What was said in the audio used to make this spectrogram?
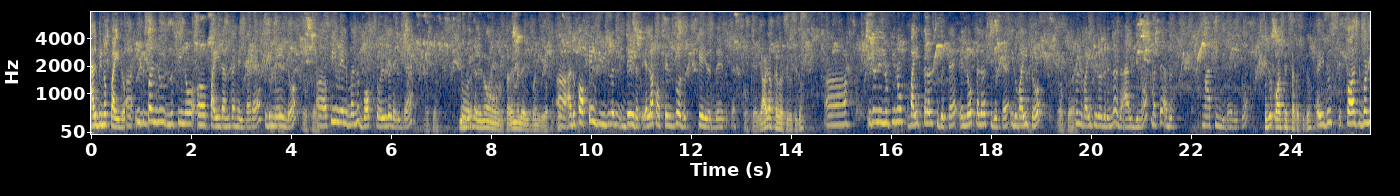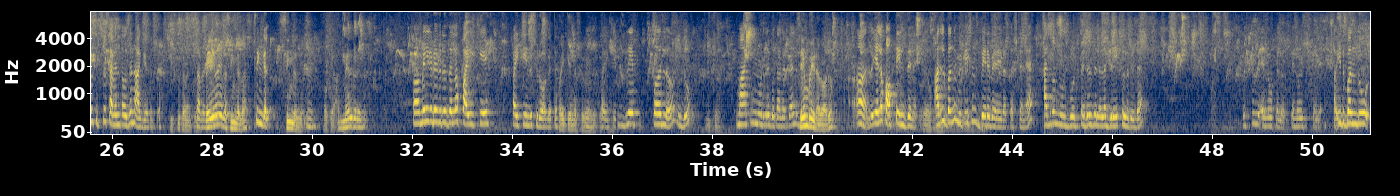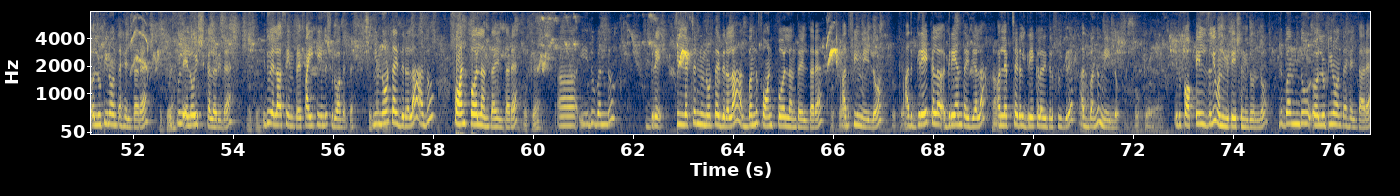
albino pied ಇದು ಬಂದು ಲುಟಿನೋ ಪೈಡ್ ಅಂತ ಹೇಳ್ತಾರೆ. ಇದು ಮೇಲು ಫೀಮೇಲ್ ಬಂದು ಬಾಕ್ಸ್ ಒಳಗಡೆ ಇದೆ. ಇದು ಅದೇನೋ ತಲೆ ಮೇಲೆ ಇದು ಬಂದಿದೆ. ಅದು ಕಾಕ್ಟೇಲ್ಸ್ ಯೂಶಲಾಗಿ ಇದ್ದೇ ಇರುತ್ತೆ. ಎಲ್ಲ ಕಾಕ್ಟೇಲ್ಸ್ಗೂ ಅದಕ್ಕೆ ಇದ್ದೇ ಇರುತ್ತೆ. ಓಕೆ ಯಾವ್ಯಾವ ಕಲರ್ ಸಿಗುತ್ತೆ ಇದು? ಇದರಲ್ಲಿ ಲುಟಿನೋ ವೈಟ್ ಕಲರ್ ಸಿಗುತ್ತೆ ಎಲ್ಲೋ ಕಲರ್ ಸಿಗುತ್ತೆ. ಇದು ವೈಟು ಓಕೆ ಫುಲ್ ವೈಟ್ ಇರೋದ್ರಿಂದ ಅದು ಆಲ್ಬಿನೋ ಮತ್ತು ಅದು ಮಾರ್ಕಿಂಗ್ ಇದೆ ಅದಕ್ಕೆ. ಇದು ಕಾಸ್ಟ್ ಎಷ್ಟಾಗುತ್ತೆ ಇದು? ಇದು ಕಾಸ್ಟ್ ಬಂದು ಸಿಕ್ಸ್ ಟು ಸೆವೆನ್ ತೌಸಂಡ್ ಆಗಿರುತ್ತೆ. ಸಿಕ್ಸ್ ಟು ಸೆವೆನ್ ಸೆವೆನ್ ಇಲ್ಲ ಸಿಂಗಲ್ ಸಿಂಗಲ್ ಸಿಂಗಲ್ ಓಕೆ ಅದು ಮೇಲ್ಗಡೆ ಮೇಲ್ಗಡೆ ಇದ್ರದ್ದೆಲ್ಲ ಫೈವ್ ಕೆ ಫೈವ್ ಇಂದ ಶುರು ಆಗುತ್ತೆ. ಫೈವ್ ಕೆಯಿಂದ ಶುರು ಆಗುತ್ತೆ. ಫೈವ್ ಕೆ ಗ್ರೇಪ್ ಪರ್ಲ್ ಇದು. ಓಕೆ ಮಾರ್ಕಿಂಗ್ ನೋಡಿದ್ರೆ ಗೊತ್ತಾಗುತ್ತೆ. ಅಲ್ಲಿ ಸೇಮ್ ಬ್ರೀಡ್ ಅಲ್ವಾ ಅದು? ಎಲ್ಲ ಕಾಕ್ಟೇಲ್ಸೇನೆ ಅದ್ರಲ್ಲಿ ಬಂದು ಮ್ಯೂಟೇಷನ್ಸ್ ಬೇರೆ ಬೇರೆ ಇರುತ್ತೆ ಅಷ್ಟೇ ಅದ್ರಲ್ಲಿ ನೋಡ್ಬೋದು ಫೆದರ್ಸಲ್ಲೆಲ್ಲ ಗ್ರೇ ಕಲರ್ ಇದೆ. ಇದು full yellow colour yellowish colour ಇದು ಬಂದು ಲುಟಿನೋ ಅಂತ ಹೇಳ್ತಾರೆ. ಇದು ಫುಲ್ ಯೆಲ್ಲೋಯಿಶ್ ಕಲರ್ ಇದೆ. ಇದು ಎಲ್ಲ ಸೇಮ್ ಪ್ರೈ ಫೈವ್ ಕೆ ಇಂದ ಶುರು ಆಗುತ್ತೆ. ನೀವು ನೋಡ್ತಾ ಇದ್ದೀರಲ್ಲ ಅದು ಫಾನ್ ಪರ್ಲ್ ಅಂತ ಹೇಳ್ತಾರೆ. ಇದು ಬಂದು ಗ್ರೇ ಇಲ್ಲಿ ಲೆಫ್ಟ್ ಸೈಡ್ ನೀವು ನೋಡ್ತಾ ಇದ್ದೀರಲ್ಲ ಅದು ಬಂದು ಫಾನ್ ಪರ್ಲ್ ಅಂತ ಹೇಳ್ತಾರೆ. ಅದು ಫೀಮೇಲ್ ಅದು ಗ್ರೇ ಕಲರ್ ಗ್ರೇ ಅಂತ ಇದೆಯಲ್ಲ ಲೆಫ್ಟ್ ಸೈಡ್ ಅಲ್ಲಿ ಗ್ರೇ ಕಲರ್ ಇದೆಯಲ್ಲ ಫುಲ್ ಗ್ರೇ ಅದು ಬಂದು ಮೇಲ್ ಇದು ಕಾಕ್ಟೇಲ್ಸ್ ಅಲ್ಲಿ ಒಂದು ಮಿಟೇಷನ್ ಇದೊಂದು. ಇದು ಬಂದು ಲುಟಿನೋ ಅಂತ ಹೇಳ್ತಾರೆ.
